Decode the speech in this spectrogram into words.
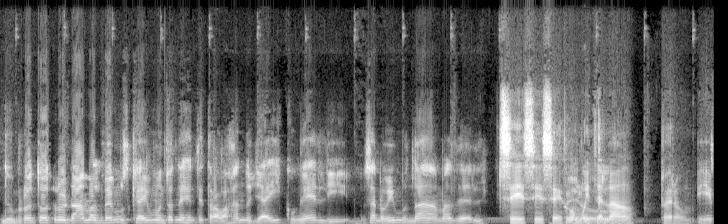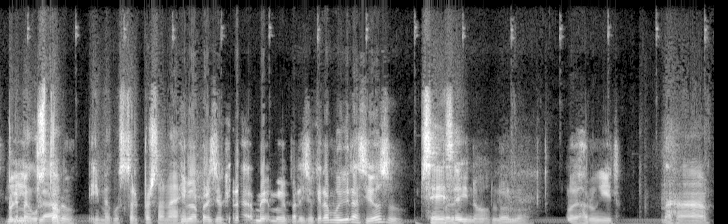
de un pronto a otro nada más vemos que hay un montón de gente trabajando ya ahí con él y, o sea, no vimos nada más de él. Sí, sí, se dejó muy de lado, pero y, me gustó y me gustó el personaje. Y me pareció que era, me, pareció que era muy gracioso. Sí, sí. no, lo, lo, lo dejaron ir. Ajá.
